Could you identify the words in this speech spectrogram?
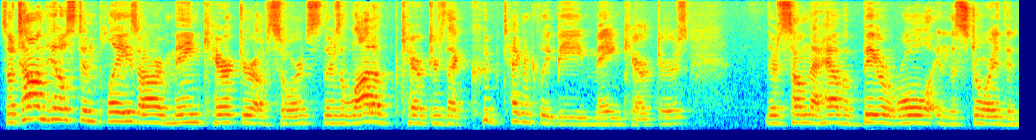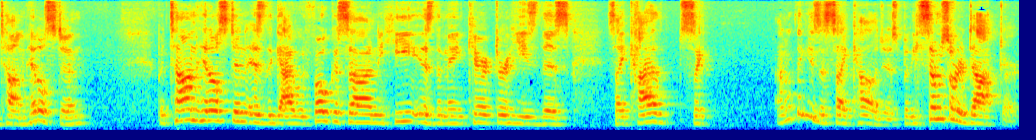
So Tom Hiddleston plays our main character of sorts. There's a lot of characters that could technically be main characters. There's some that have a bigger role in the story than Tom Hiddleston. But Tom Hiddleston is the guy we focus on. He is the main character. He's this psychi- psych I don't think he's a psychologist, but he's some sort of doctor.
